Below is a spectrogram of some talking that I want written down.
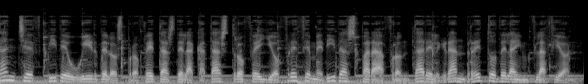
Sánchez pide huir de los profetas de la catástrofe y ofrece medidas para afrontar el gran reto de la inflación.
